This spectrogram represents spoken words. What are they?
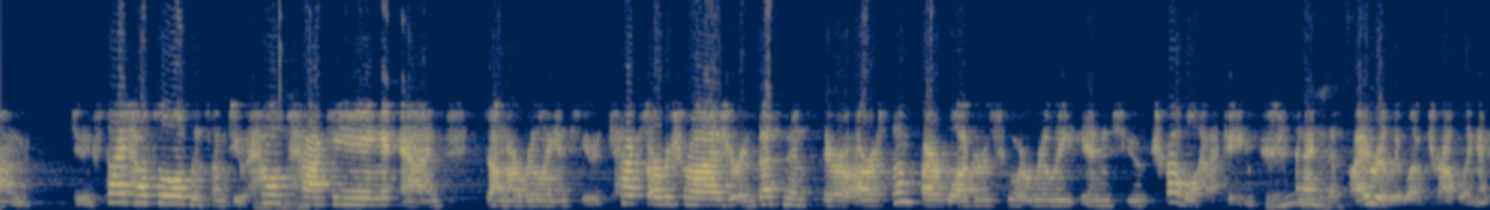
um, doing side hustles, and some do house mm-hmm. hacking, and some are really into tax arbitrage or investments, there are some fire bloggers who are really into travel hacking. Mm. And I said, I really love traveling, and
